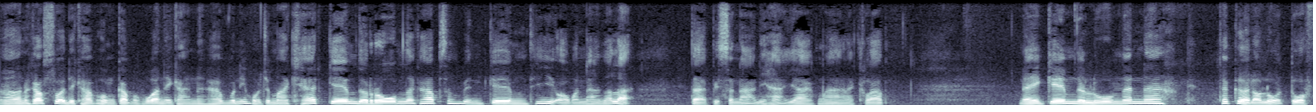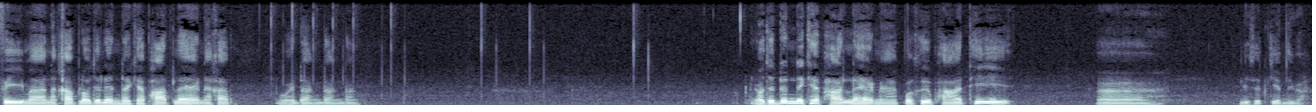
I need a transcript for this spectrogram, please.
เอานะครับ สวัสดีครับ ผมกลับมาพบกันอีกครั้งนะครับ วันนี้ผมจะมาแคสเกม The Room นะครับ ซึ่งเป็นเกมที่ออกมานานแล้วล่ะแต่ปริศนานี่หายากมากนะครับ ในเกม The Room นั้นนะ ถ้าเกิดเราโหลดตัวฟรีมานะครับ เราจะเล่นได้แค่พาร์ทแรกนะครับ โอ้ย ดังดังดังเราจะเล่นได้แค่พาร์ทแรกนะ ก็คือพาร์ทที่ เอ่อ รีเซ็ตเกมดีกว่า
